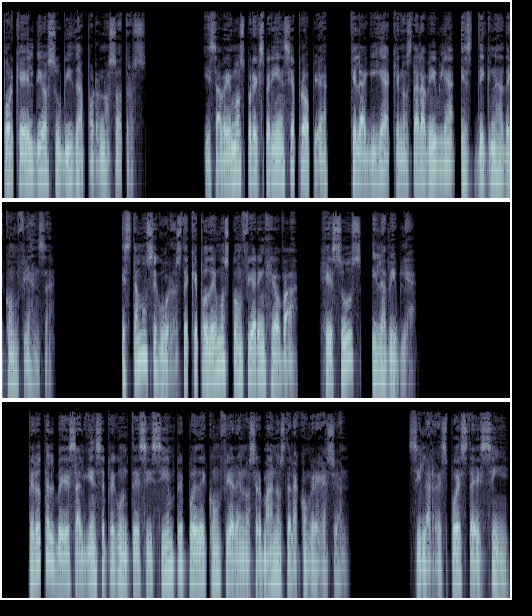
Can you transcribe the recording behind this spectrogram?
porque Él dio su vida por nosotros. Y sabemos por experiencia propia que la guía que nos da la Biblia es digna de confianza. Estamos seguros de que podemos confiar en Jehová, Jesús y la Biblia. Pero tal vez alguien se pregunte si siempre puede confiar en los hermanos de la congregación. Si la respuesta es sí,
